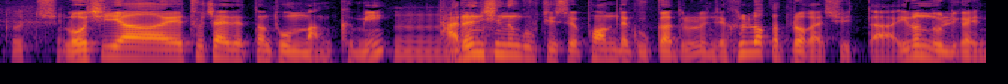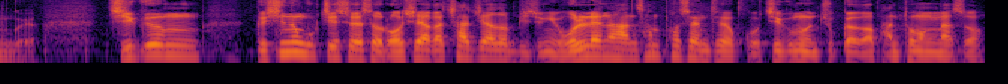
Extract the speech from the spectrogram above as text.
그렇지. 러시아에 투자했던 돈만큼이 음. 다른 신흥국 지수에 포함된 국가들로 이제 흘러가 들어갈 수 있다. 이런 논리가 있는 거예요. 지금 그 신흥국 지수에서 러시아가 차지하던 비중이 원래는 한 3%였고 지금은 주가가 반토막 나서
